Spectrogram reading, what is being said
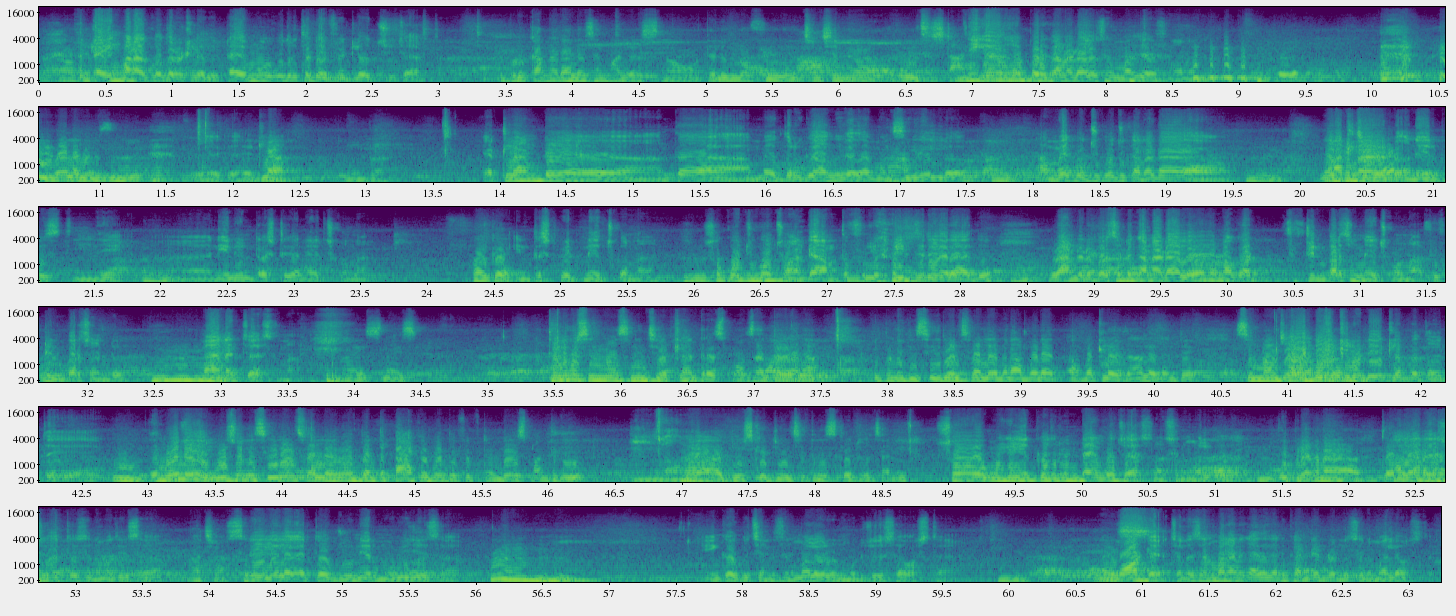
టైం మనకు కుదరట్లేదు. టైం కుదిరితే డెఫినెట్లీ వచ్చి చేస్తా. ఇప్పుడు కన్నడలో సినిమా చేస్తున్నావు తెలుగులో ఫ్యూ చిన్న చిన్న రోల్స్ స్టార్ట్ చెప్పారు కన్నడలో సినిమాలు చేస్తున్నాను తెలుస్తుంది ఓకే. ఎట్లా? ఇదంతా? ఎట్లా అంటే అంత అమ్మాయి దుర్గా ఉంది కదా మన సీరియల్లో. అమ్మాయి కొంచెం కొంచెం కన్నడ నేర్పిస్తుంది. నేను ఇంట్రెస్ట్గా నేర్చుకున్నా. ఓకే ఇంట్రెస్ట్ పెట్టి నేర్చుకున్నా. సో కొంచెం కొంచెం అంటే అంత ఫుల్గా రాదు. ఇప్పుడు హండ్రెడ్ పర్సెంట్ కన్నడలో ఒక ఫిఫ్టీన్ పర్సెంట్ నేర్చుకున్నా. ఫిఫ్టీన్ పర్సెంట్ మేనేజ్ చేస్తున్నా. నైస్ నైస్ తెలుగు సినిమాస్ నుంచి ఎట్లాంటి రెస్పాన్స్ అంటే ఏదైనా ఇప్పుడు నీకు సీరియల్స్ వల్ల ఏమైనా అవ్వడ అవ్వట్లేదా? లేదంటే చేయడం డేట్లు డేట్లు అవుతాయి ఎందుకంటే యూజువల్లీ సీరియల్స్ వల్ల ఏమైందంటే ప్యాక్ అయిపోద్ది ఫిఫ్టీన్ డేస్ మంత్కి. టూ స్కెడ్యూల్స్ త్రీ స్కెడ్యూల్స్ అని. సో మిగిలిన కుదిరిన టైంలో చేస్తున్నా సినిమాలు కూడా. ఉమ్, ఇప్పుడు ఏమైనా త్వరలో అల్లరాజు గారితో సినిమా చేసా శ్రీలీల గారితో జూనియర్ మూవీ చేసా ఇంకొక చిన్న సినిమాలు రెండు మూడు చేసా వస్తాయి. బాగుంటాయి చిన్న సినిమాలని కాదు కానీ కంటెంట్ ఉన్న సినిమాలే వస్తాయి.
